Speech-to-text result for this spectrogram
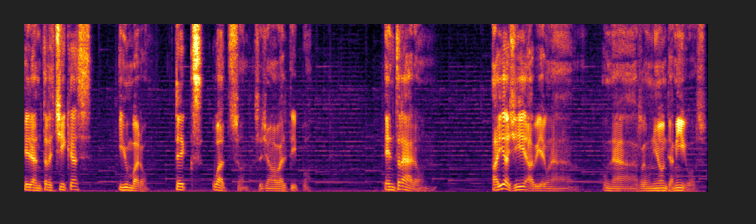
Eran tres chicas y un varón. Tex Watson se llamaba el tipo. Entraron. Ahí allí había una, una reunión de amigos.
